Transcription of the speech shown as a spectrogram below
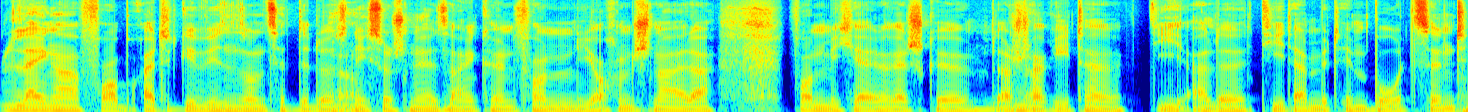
länger vorbereitet gewesen, sonst hätte das Ja. nicht so schnell sein können. Von Jochen Schneider, von Michael Reschke, Sascha Rita, die alle, die da mit im Boot sind.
